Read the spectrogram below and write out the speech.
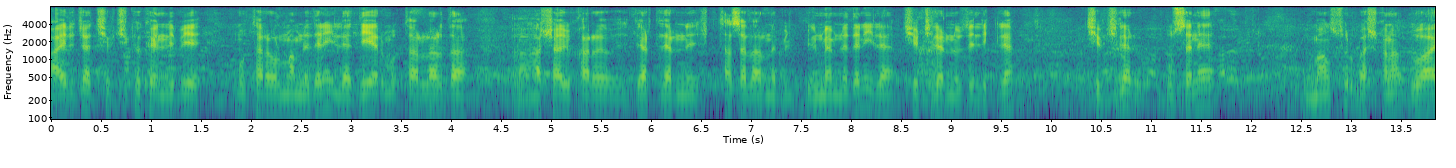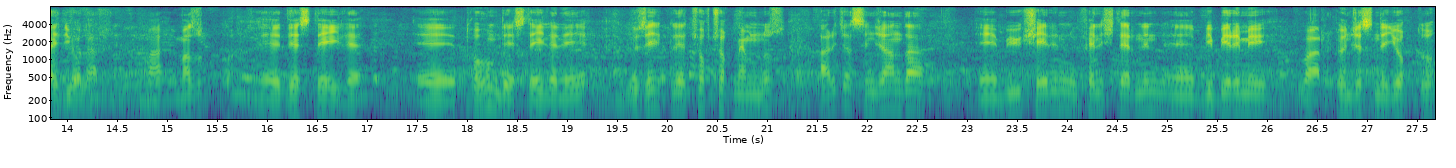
ayrıca çiftçi kökenli bir muhtar olmam nedeniyle diğer muhtarlar da e, aşağı yukarı dertlerini, tasalarını bil- bilmem nedeniyle çiftçilerin özellikle çiftçiler bu sene Mansur Başkan'a dua ediyorlar. Ma- mazot e, desteğiyle, e, tohum desteğiyle özellikle çok çok memnunuz. Ayrıca Sincan'da e, Büyükşehir'in fen işlerinin e, bir birimi var. Öncesinde yoktu.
